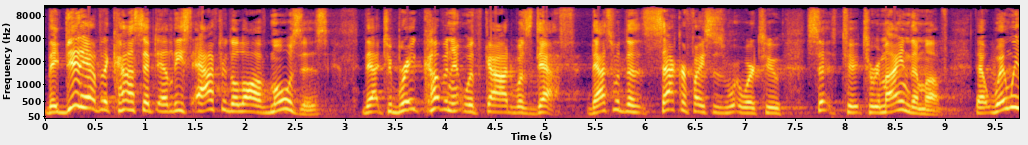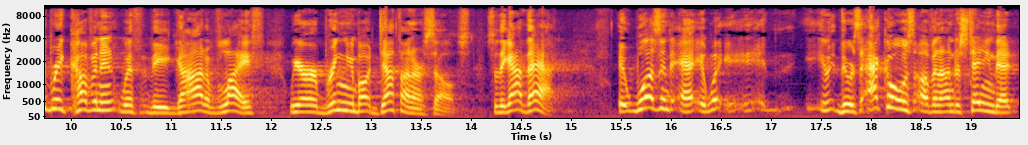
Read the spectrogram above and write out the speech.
they did have the concept, at least after the law of Moses, that to break covenant with God was death. That's what the sacrifices were, to, to, to remind them of. That when we break covenant with the God of life, we are bringing about death on ourselves. So they got that. It wasn't, it, it, it, there was echoes of an understanding that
